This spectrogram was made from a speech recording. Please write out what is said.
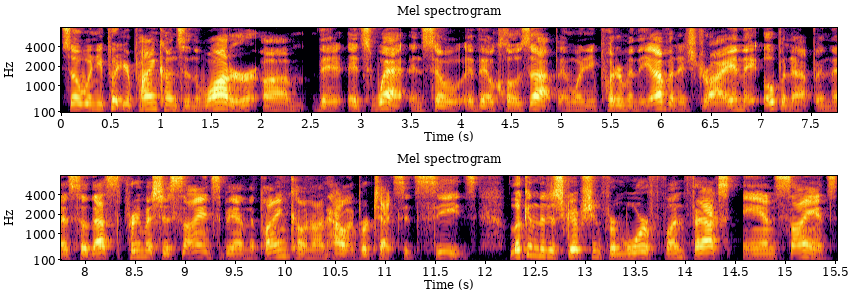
So when you put your pine cones in the water, um, they, it's wet, and so they'll close up. And when you put them in the oven, it's dry, and they open up. And that's, so that's pretty much the science behind the pine cone on how it protects its seeds. Look in the description for more fun facts and science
